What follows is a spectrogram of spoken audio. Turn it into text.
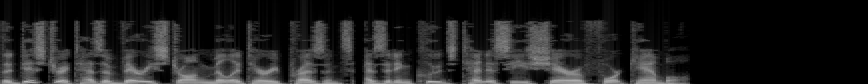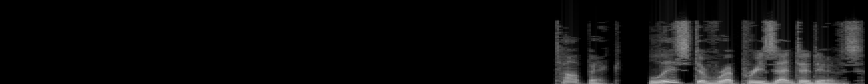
The district has a very strong military presence, as it includes Tennessee's share of Fort Campbell. List of representatives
